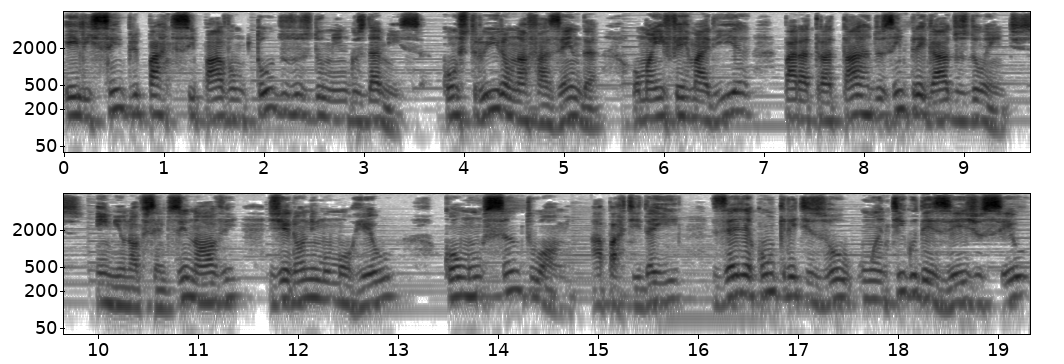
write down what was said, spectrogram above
eles sempre participavam todos os domingos da missa. Construíram na fazenda uma enfermaria para tratar dos empregados doentes. Em 1909, Jerônimo morreu como um santo homem. A partir daí, Zélia concretizou um antigo desejo seu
